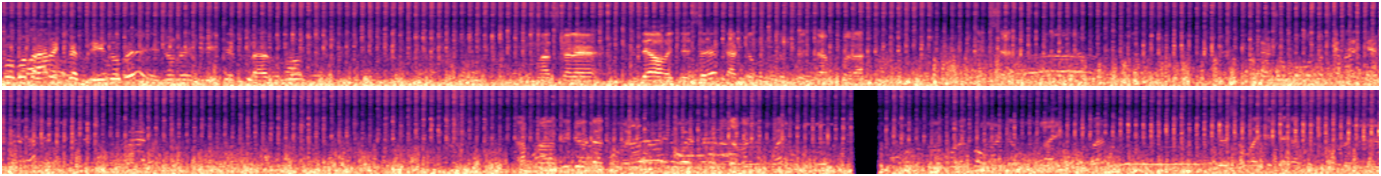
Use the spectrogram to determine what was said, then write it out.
সম্ভবত আর একটা ব্রিজ হবে, এই জন্য এই ব্রিজের প্লারগুলো মাঝখানে দেওয়া হইতেছে, কার্যক্রম চলতেছে আপনারা দেখছেন। আপনারা ভিডিওটা কমেন্ট কমেন্ট করে যাবেন সবাই অনুগ্রহ করে কমেন্ট এবং লাইক করবেন যে সবাইকে দেখার সুযোগ করে দেবেন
